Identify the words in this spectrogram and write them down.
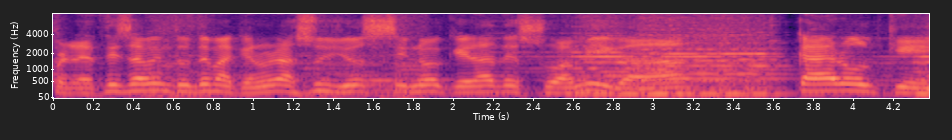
precisamente un tema que no era suyo, sino que era de su amiga Carol King.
